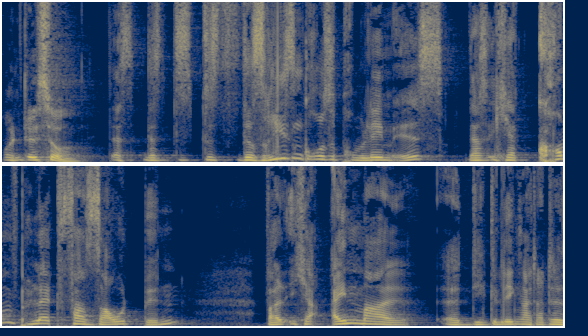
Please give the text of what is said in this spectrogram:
Und Ist so. das, das, das, das, das riesengroße Problem ist, dass ich ja komplett versaut bin, weil ich ja einmal die Gelegenheit hatte,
